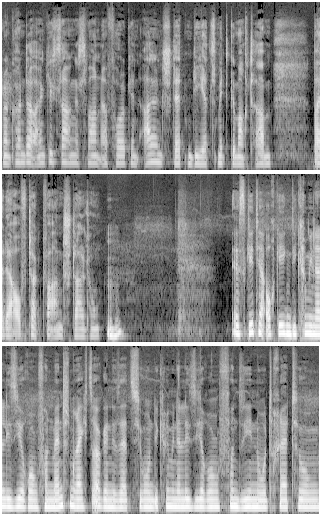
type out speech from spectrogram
Man könnte eigentlich sagen, es war ein Erfolg in allen Städten, die jetzt mitgemacht haben bei der Auftaktveranstaltung. Mhm. Es geht ja auch gegen die Kriminalisierung von Menschenrechtsorganisationen, die Kriminalisierung von Seenotrettung,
